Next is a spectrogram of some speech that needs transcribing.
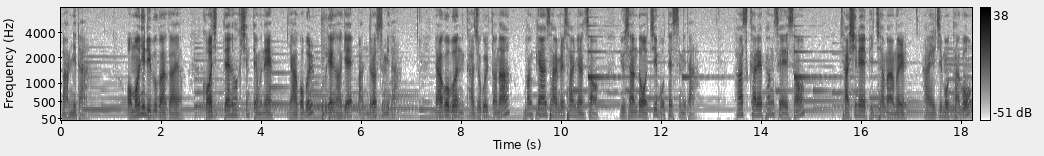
맙니다. 어머니 리브가가 거짓된 확신 때문에 야곱을 불행하게 만들었습니다. 야곱은 가족을 떠나 황폐한 삶을 살면서 유산도 얻지 못했습니다. 파스칼의 팡세에서 자신의 비참함을 알지 못하고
